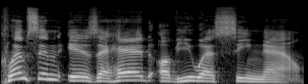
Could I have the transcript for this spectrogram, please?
Clemson is ahead of USC now.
